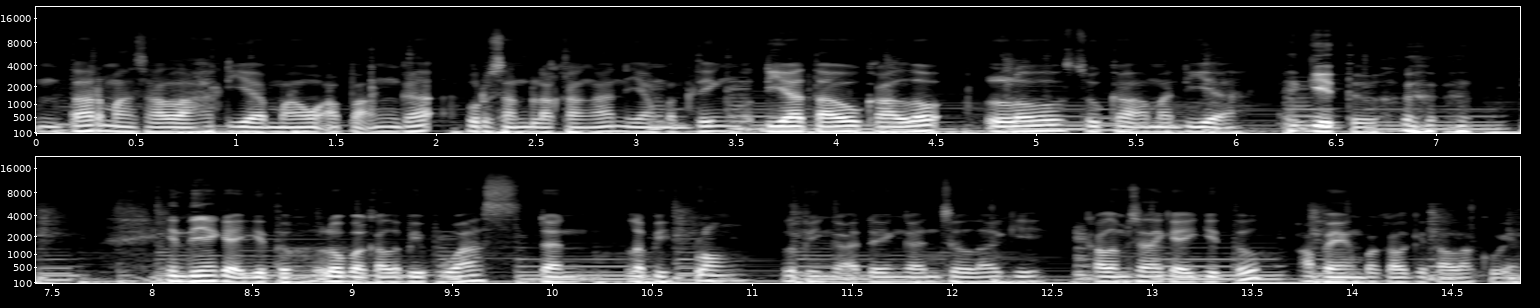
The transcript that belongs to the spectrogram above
Ntar masalah dia mau apa enggak urusan belakangan. Yang penting dia tahu kalau lo suka sama dia. Gitu intinya kayak gitu. Lo bakal lebih puas dan lebih plong lebih nggak ada yang ganjel lagi. Kalau misalnya kayak gitu apa yang bakal kita lakuin?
